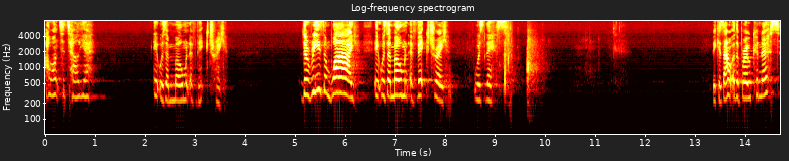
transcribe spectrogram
I want to tell you, it was a moment of victory. The reason why it was a moment of victory was this. Because out of the brokenness,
